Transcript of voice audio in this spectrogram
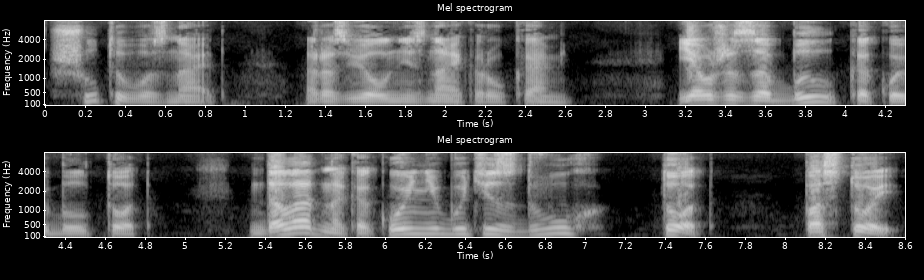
«Шут его знает», — развел Незнайка руками. «Я уже забыл, какой был тот». Да ладно, какой-нибудь из двух. Тот. Постой.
